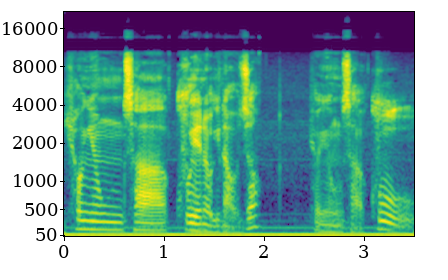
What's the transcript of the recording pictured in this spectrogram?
형용사 구에 여기 나오죠? 형용사 구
